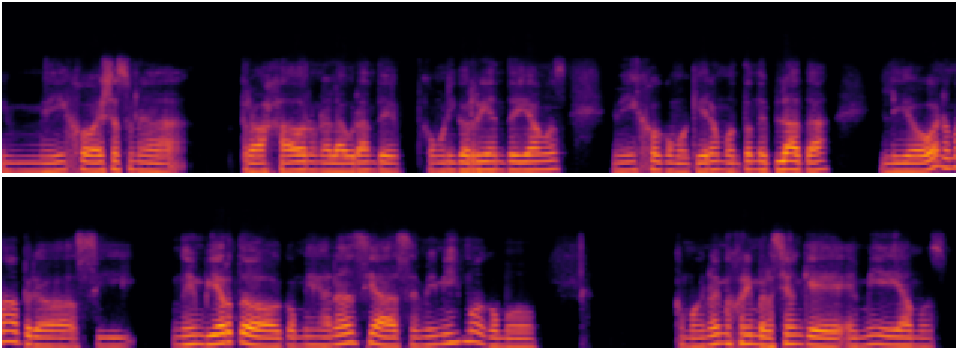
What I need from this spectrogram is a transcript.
y me dijo, ella es una trabajadora, una laburante común y corriente, digamos, me dijo como que era un montón de plata. Y le digo, bueno, mamá, pero si no invierto con mis ganancias en mí mismo, como, como que no hay mejor inversión que en mí, digamos.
